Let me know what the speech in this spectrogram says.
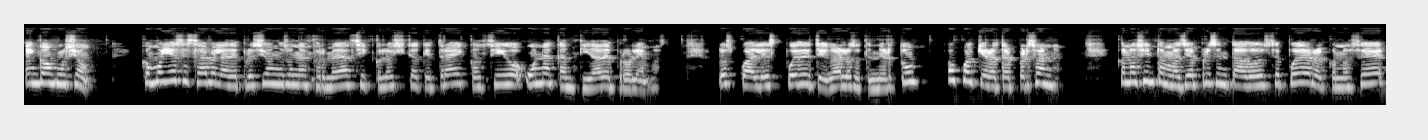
En conclusión, como ya se sabe, la depresión es una enfermedad psicológica que trae consigo una cantidad de problemas, los cuales puedes llegarlos a tener tú o cualquier otra persona. Con los síntomas ya presentados se puede reconocer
